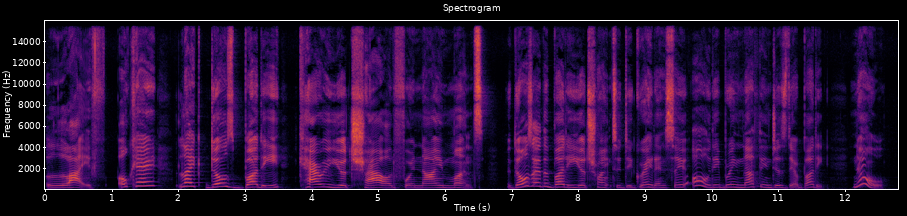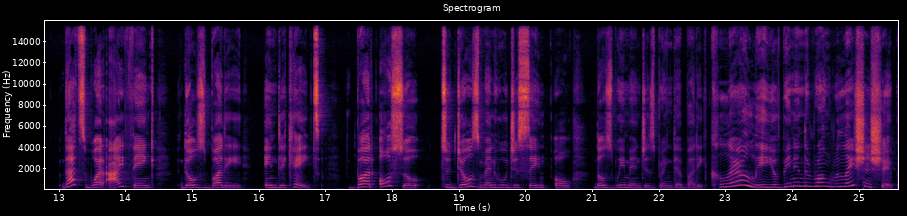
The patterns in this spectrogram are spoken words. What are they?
life, okay? Like those body carry your child for nine months. Those are the body you're trying to degrade and say, oh, they bring nothing, just their body. No, that's what I think those body indicate. But also to those men who just say oh those women just bring their body. Clearly you've been in the wrong relationship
